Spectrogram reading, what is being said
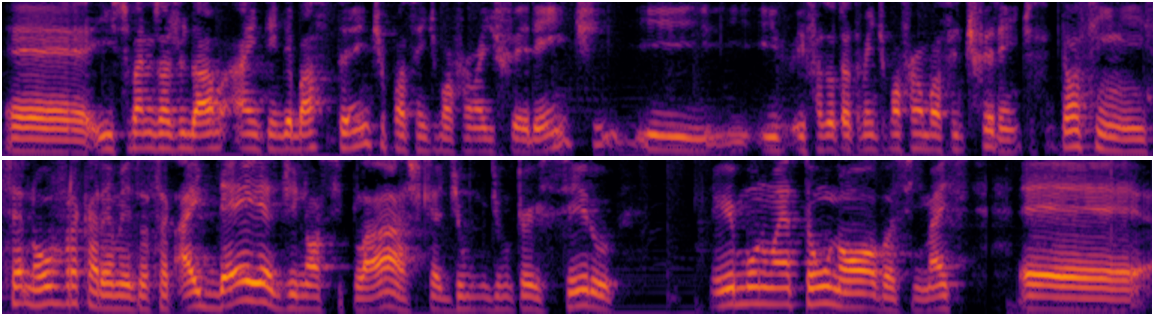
é, isso vai nos ajudar a entender bastante o paciente de uma forma diferente e, e, e fazer o tratamento de uma forma bastante diferente. Assim. Então, assim, isso é novo pra caramba. Essa, a ideia de nociplástica, de um, de um terceiro termo, não é tão nova, assim, mas é,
